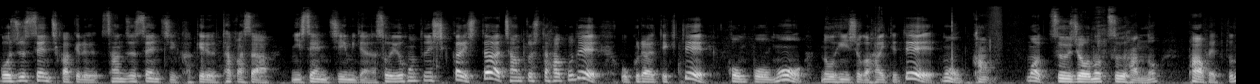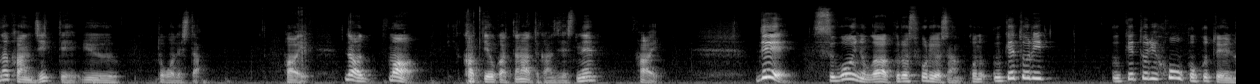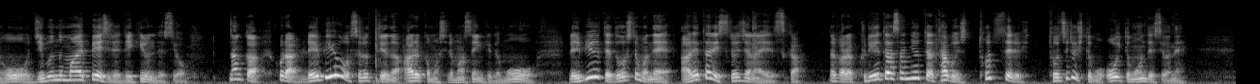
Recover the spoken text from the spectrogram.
50センチ ×30 センチ×高さ2センチみたいな、そういう本当にしっかりした、ちゃんとした箱で送られてきて、梱包も納品書が入ってて、もうかん、まあ通常の通販のパーフェクトな感じっていうとこでした。はい。だから、まあ、買ってよかったなって感じですね。はい。で、すごいのが、クロスフォリオさん、この受け取り、受け取り報告というのを自分のマイページでできるんですよ。なんか、ほら、レビューをするっていうのはあるかもしれませんけども、レビューってどうしてもね、荒れたりするじゃないですか。だから、クリエイターさんによっては多分閉じてる、閉じる人も多いと思うんですよね。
